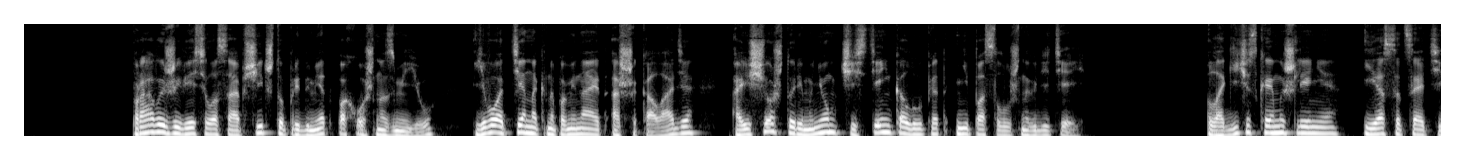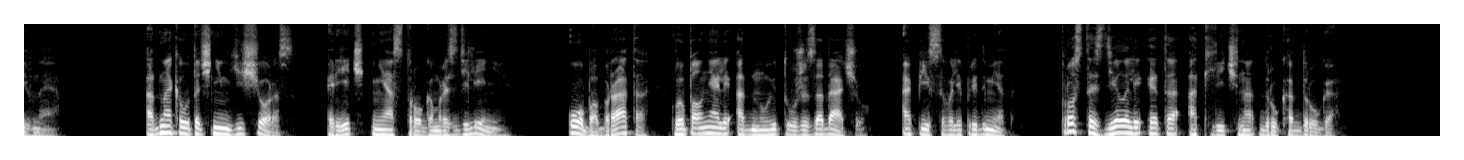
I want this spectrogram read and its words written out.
Правый же весело сообщит, что предмет похож на змею, его оттенок напоминает о шоколаде, а еще что ремнем частенько лупят непослушных детей. Логическое мышление и ассоциативное. Однако уточним еще раз, речь не о строгом разделении. Оба брата выполняли одну и ту же задачу, описывали предмет, просто сделали это отлично друг от друга.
